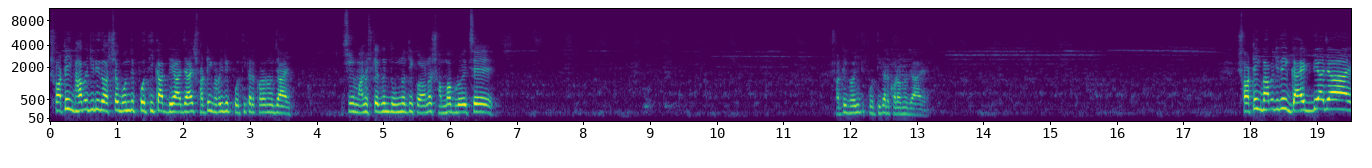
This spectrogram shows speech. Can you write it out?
সঠিকভাবে যদি দর্শক বন্ধু প্রতিকার দেওয়া যায়, সঠিকভাবে যদি প্রতিকার করানো যায়, সেই মানুষকে কিন্তু উন্নতি করানো সম্ভব রয়েছে। সঠিকভাবে যদি প্রতিকার করানো যায়। সঠিকভাবে যদি গাইড দেওয়া যায়।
